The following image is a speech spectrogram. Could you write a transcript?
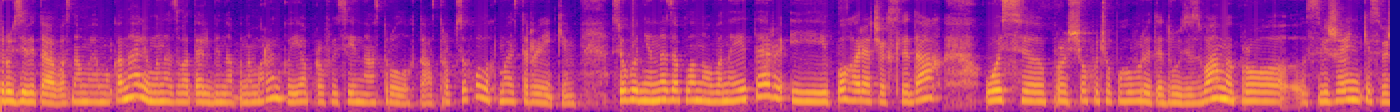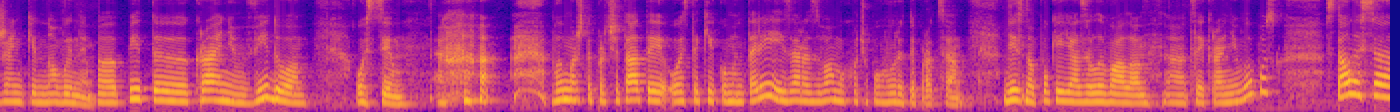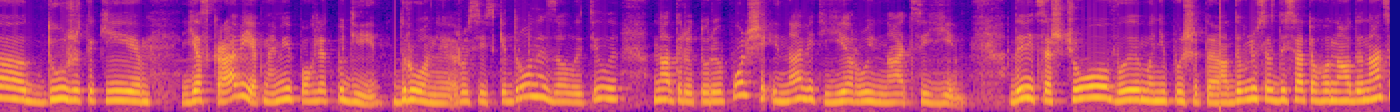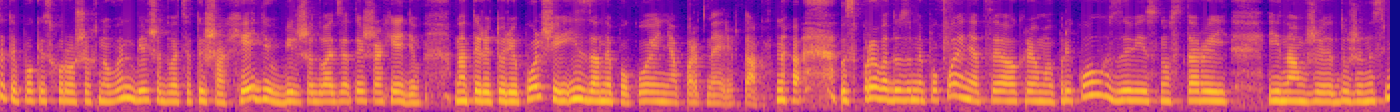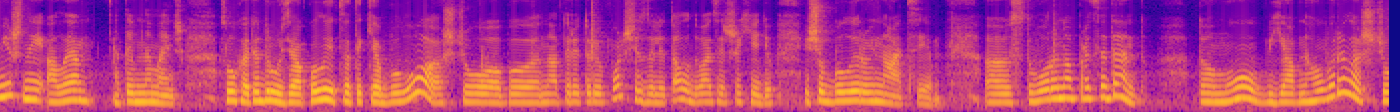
Друзі, вітаю вас на моєму каналі. Мене звати Альбіна Пономаренко. Я професійна астролог та астропсихолог, майстер рейкі. Сьогодні незапланований етер і по гарячих слідах. Ось е, про що хочу поговорити, друзі, з вами про свіженькі, свіженькі новини. Е, Під е, крайнім відео, ось цим. Ви можете прочитати ось такі коментарі, і зараз з вами хочу поговорити про це. Дійсно, поки я заливала е, цей крайній випуск, сталися дуже такі яскраві, як на мій погляд, події. Дрони, російські дрони залетіли на територію Польщі і навіть є руйнації. Дивіться, що ви мені пишете. Дивлюся з 10 на 11, поки з хороших новин більше 20 шахедів, більше 20 шахедів на території Польщі і занепокоєння партнерів. Так, з приводу занепокоєння це окремий прикол, звісно, старий і нам вже дуже не смішний, але. Тим не менш, слухайте, друзі, а коли це таке було, щоб на територію Польщі залітало 20 шахідів і щоб були руйнації, Е, створено прецедент. Тому я б не говорила, що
